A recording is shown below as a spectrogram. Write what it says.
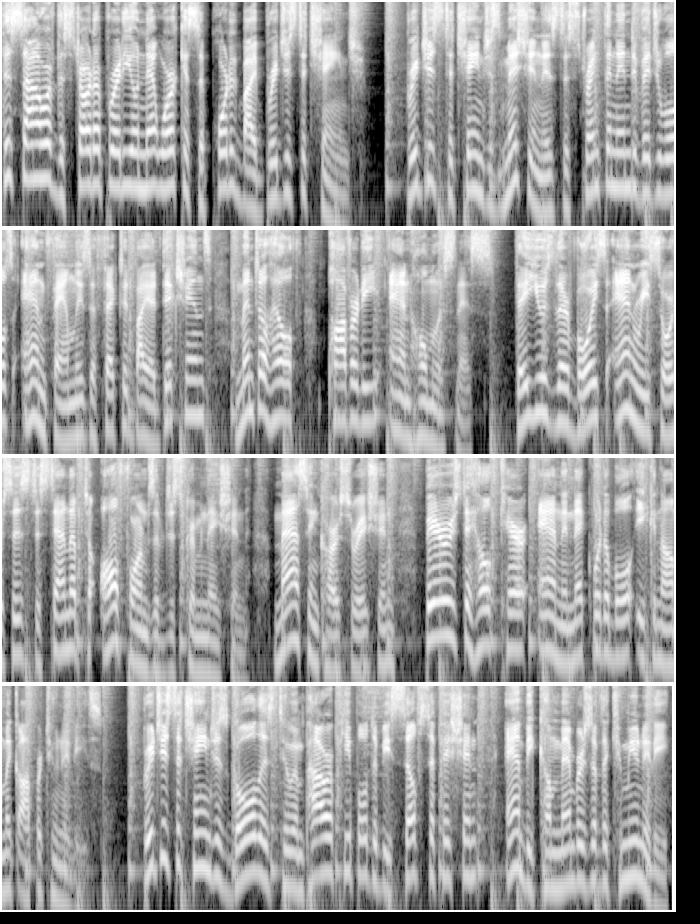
This hour of the Startup Radio Network is supported by Bridges to Change. Bridges to Change's mission is to strengthen individuals and families affected by addictions, mental health, poverty, and homelessness. They use their voice and resources to stand up to all forms of discrimination, mass incarceration, barriers to healthcare, and inequitable economic opportunities. Bridges to Change's goal is to empower people to be self sufficient and become members of the community,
